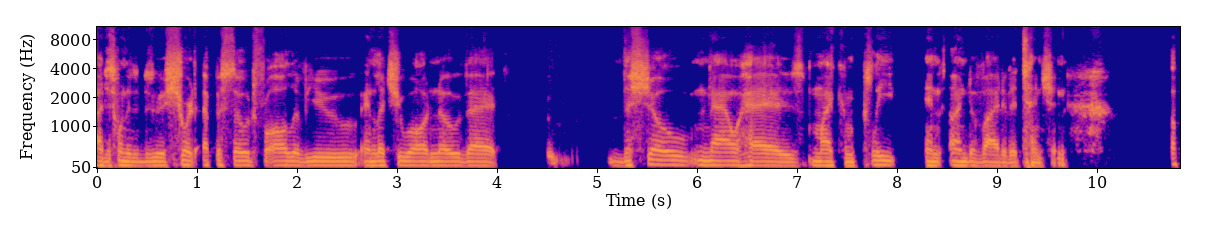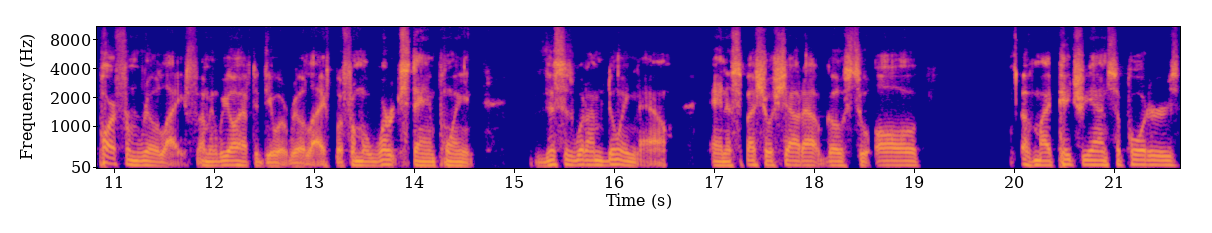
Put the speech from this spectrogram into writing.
I just wanted to do a short episode for all of you and let you all know that the show now has my complete and undivided attention. Apart from real life, I mean, we all have to deal with real life, but from a work standpoint, this is what I'm doing now. And a special shout out goes to all of my Patreon supporters,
